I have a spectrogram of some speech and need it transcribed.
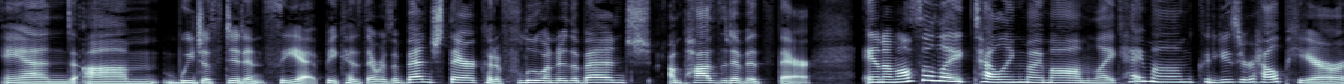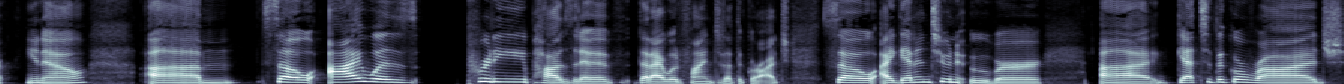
And um, we just didn't see it because there was a bench there, could have flew under the bench. I'm positive it's there. And I'm also like telling my mom, like, hey, mom, could use your help here, you know? Um, so I was pretty positive that I would find it at the garage. So I get into an Uber uh, get to the garage.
